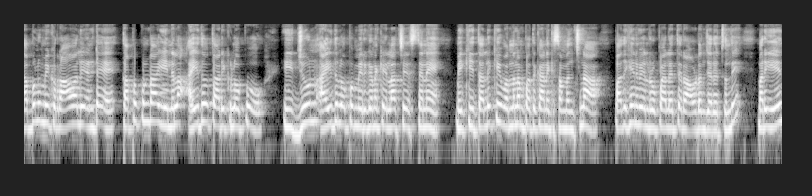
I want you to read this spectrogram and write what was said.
డబ్బులు మీకు రావాలి అంటే తప్పకుండా ఈ నెల ఐదో తారీఖు లోపు ఈ జూన్ ఐదు లోపు మీరు కనుక ఇలా చేస్తేనే మీకు ఈ తల్లికి వందనం పథకానికి సంబంధించిన పదిహేను వేల రూపాయలు అయితే రావడం జరుగుతుంది. మరి ఏం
